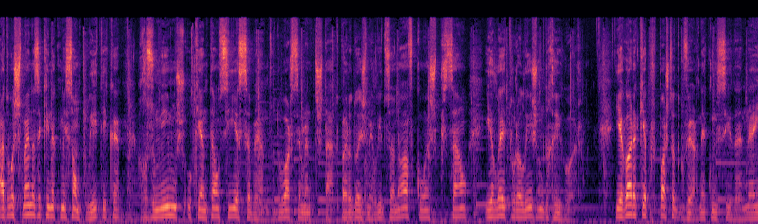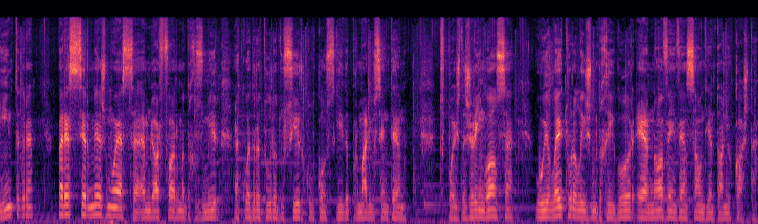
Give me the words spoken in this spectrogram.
Há duas semanas, aqui na Comissão Política, resumimos o que então se ia sabendo do Orçamento de Estado para 2019 com a expressão eleitoralismo de rigor. E agora que a proposta de governo é conhecida na íntegra, parece ser mesmo essa a melhor forma de resumir a quadratura do círculo conseguida por Mário Centeno. Depois da geringonça, o eleitoralismo de rigor é a nova invenção de António Costa.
